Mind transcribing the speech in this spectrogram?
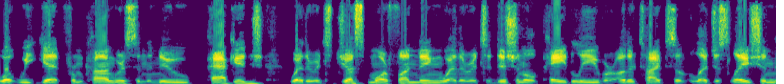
what we get from Congress in the new package, whether it's just more funding, whether it's additional paid leave or other types of legislation.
